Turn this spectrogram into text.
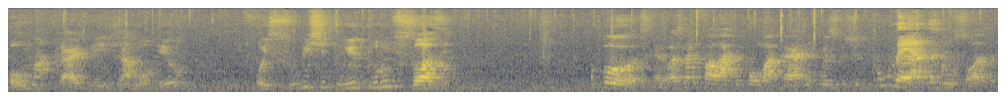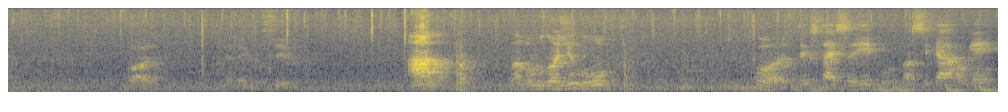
Paul McCartney já morreu e foi substituído por um sósia. Pô, esse negócio vai falar que o Paul McCartney foi substituído por merda um sósia. Olha, é bem possível. Ah, não. Lá vamos nós de novo. Pô, eu tenho que estar isso aí, pô. Dá um cigarro alguém.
